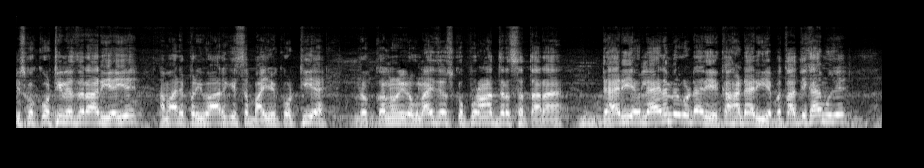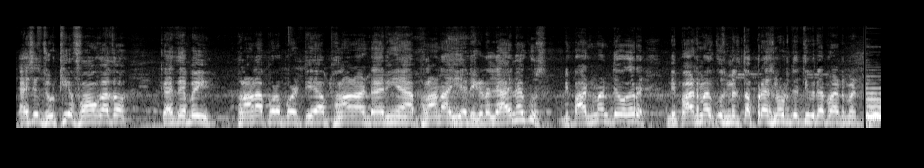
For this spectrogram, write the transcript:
इसको कोठी नज़र आ रही है ये। हमारे परिवार की सब भाइयों कोठी है। कॉलोनी रोगलाई है उसको पुराना दर्द सता रहा है। डायरी है लाया ना मेरे को डायरी है। कहाँ डायरी है? बता दिखाए मुझे। ऐसे झूठी अफवाहों का तो कहते हैं भाई फलाना प्रॉपर्टी है फलाना डायरी है फलाना ये ढिकड़ा ले आए ना कुछ? डिपार्टमेंट दो अगर डिपार्टमेंट कुछ मिलता प्रेस नोट देती डिपार्टमेंट।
